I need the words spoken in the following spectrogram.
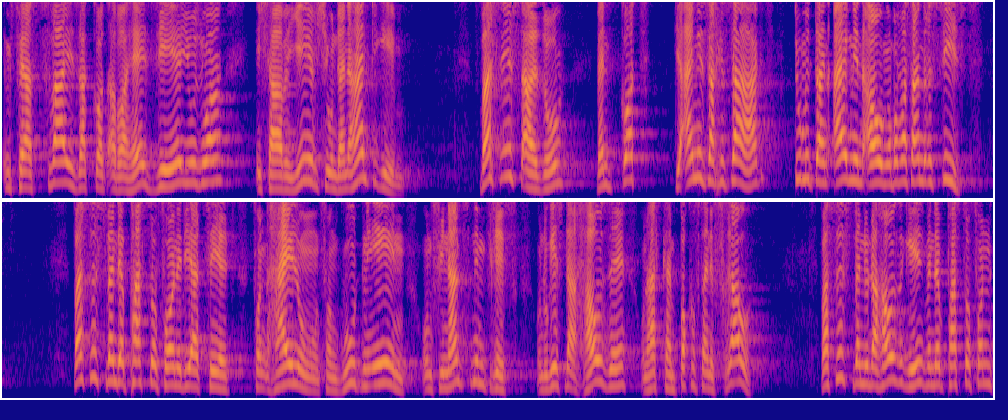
Im Vers 2 sagt Gott aber, hey, sehe Josua, ich habe Jericho in deine Hand gegeben. Was ist also, wenn Gott dir eine Sache sagt, du mit deinen eigenen Augen aber was anderes siehst. Was ist, wenn der Pastor vorne dir erzählt von Heilung und von guten Ehen und Finanzen im Griff und du gehst nach Hause und hast keinen Bock auf deine Frau? Was ist, wenn du nach Hause gehst, wenn der Pastor von,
